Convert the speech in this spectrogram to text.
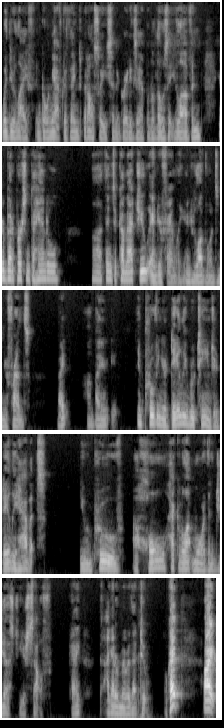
with your life and going after things, but also you send a great example to those that you love, and you're a better person to handle uh, things that come at you and your family and your loved ones and your friends, right? Um, by improving your daily routines, your daily habits, you improve a whole heck of a lot more than just yourself. Okay. I got to remember that too. Okay. All right,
